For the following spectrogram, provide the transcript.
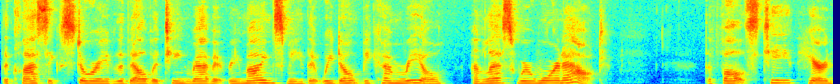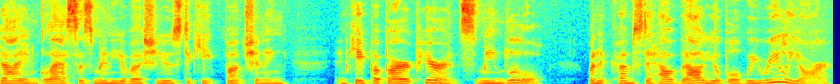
The classic story of the Velveteen Rabbit reminds me that we don't become real unless we're worn out. The false teeth, hair dye, and glasses many of us use to keep functioning and keep up our appearance mean little when it comes to how valuable we really are.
